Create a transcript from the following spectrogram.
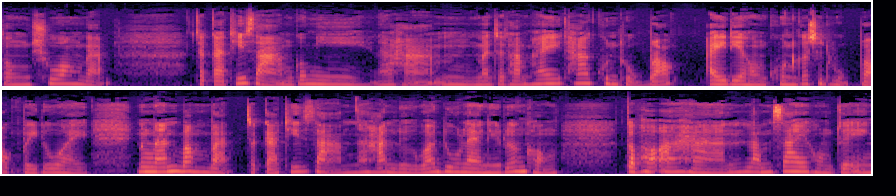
ตรงช่วงแบบจากรที่ 3 ก็มีนะคะมันจะทำให้ถ้าคุณถูกบล็อกไอเดียของคุณก็จะถูกบล็อกไปด้วย ดังนั้นบำบัดจากการที่ 3 นะคะ หรือว่าดูแลในเรื่องของกระเพาะอาหารลำไส้ของตัวเอง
